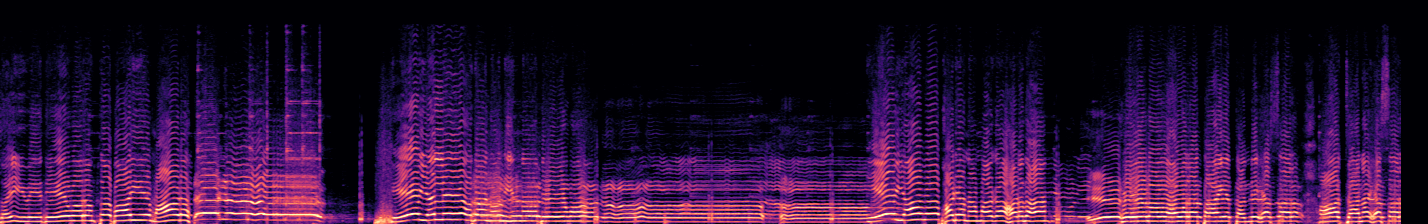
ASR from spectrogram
ದೈವೇ ದೇವರಂತ ಬಾಯಿ ಮಾಡ ಏ ಎಲ್ಲೇ ಅದನು ನಿನ್ನ ದೇವ ಏ ಯಾವ ಭಡ ಮಗ ಹಡದ ಹೇಳು ಅವರ ತಾಯಿ ತಂದೆ ಹೆಸರ ಆ ಜನ ಹೆಸರ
